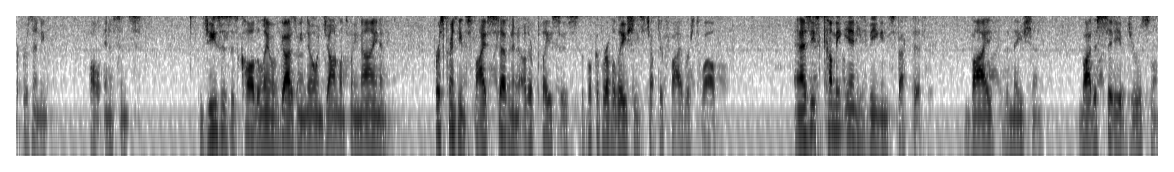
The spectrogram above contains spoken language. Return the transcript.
representing all innocence. Jesus is called the Lamb of God, as we know in John 129 and 1 Corinthians 5 7 and other places, the book of Revelations, chapter 5, verse 12. And as he's coming in, he's being inspected by the nation, by the city of Jerusalem.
